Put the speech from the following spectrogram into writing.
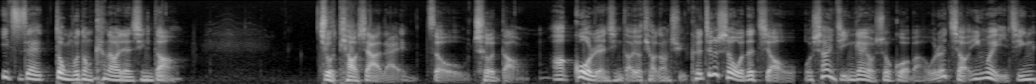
一直在动不动看到人行道就跳下来走车道啊，过人行道又跳上去。可是这个时候我的脚，我上一集应该有说过吧？我的脚因为已经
